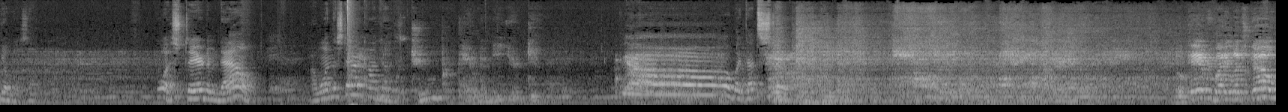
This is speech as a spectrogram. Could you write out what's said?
Yo, what's up? Oh, I stared him down. I won the staring contest. Two, prepare to meet your doom. Yo! Wait, that's staring. Okay, everybody, let's go.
